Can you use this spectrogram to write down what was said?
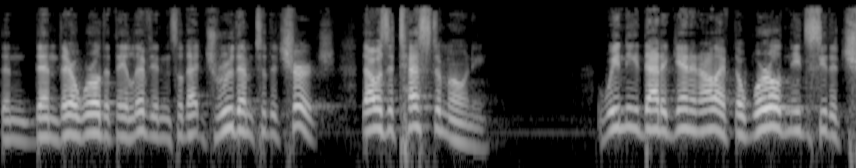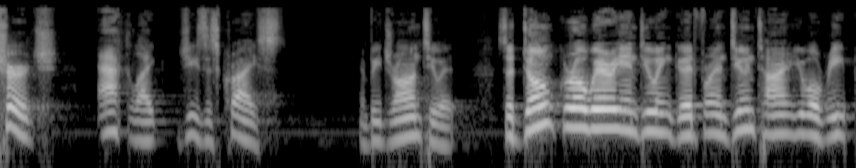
than, than their world that they lived in. And so that drew them to the church. That was a testimony. We need that again in our life. The world needs to see the church act like Jesus Christ and be drawn to it. So don't grow weary in doing good, for in due time you will reap.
